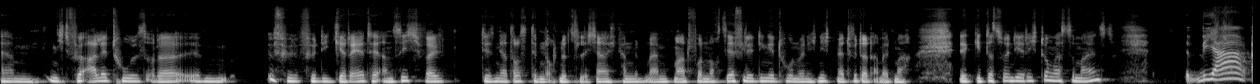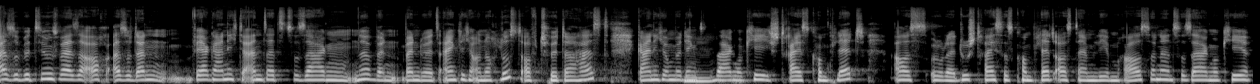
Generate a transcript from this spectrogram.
ähm, nicht für alle Tools oder ähm, für, für die Geräte an sich, weil die sind ja trotzdem noch nützlich. Ja? Ich kann mit meinem Smartphone noch sehr viele Dinge tun, wenn ich nicht mehr Twitter damit mache. Äh, geht das so in die Richtung, was du meinst? Ja, also beziehungsweise auch, also dann wäre gar nicht der Ansatz zu sagen, ne, wenn, wenn du jetzt eigentlich auch noch Lust auf Twitter hast, gar nicht unbedingt mhm. zu sagen, okay, ich streich's komplett aus oder du streichst es komplett aus deinem Leben raus, sondern zu sagen, okay,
